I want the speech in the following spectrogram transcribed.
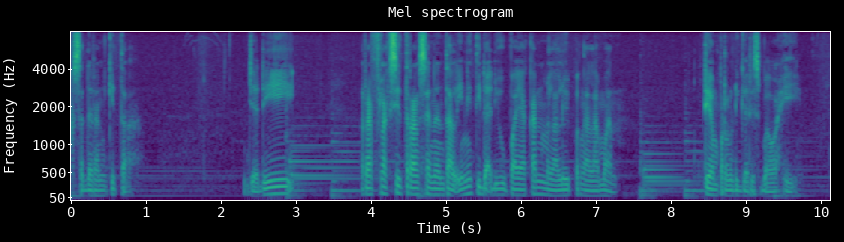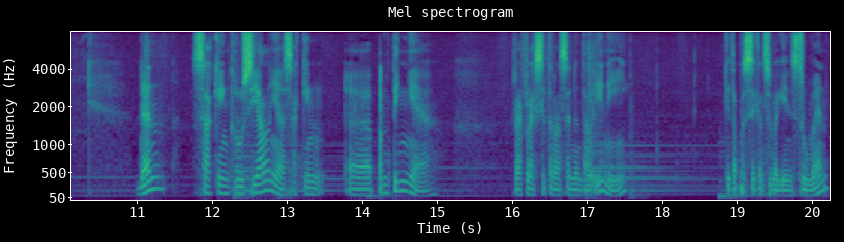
kesadaran kita. Jadi refleksi transendental ini tidak diupayakan melalui pengalaman. Itu yang perlu digarisbawahi. Dan saking krusialnya, saking uh, pentingnya refleksi transendental ini, kita posisikan sebagai instrumen.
